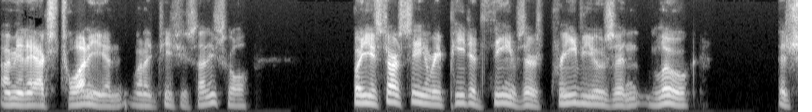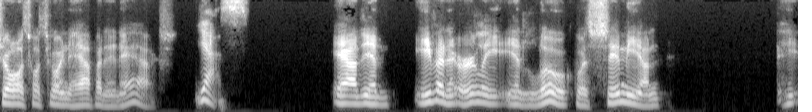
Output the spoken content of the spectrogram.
I'm in Acts 20 and when I'm teaching Sunday school. But you start seeing repeated themes. There's previews in Luke that show us what's going to happen in Acts. Yes. And in even early in Luke with Simeon, he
